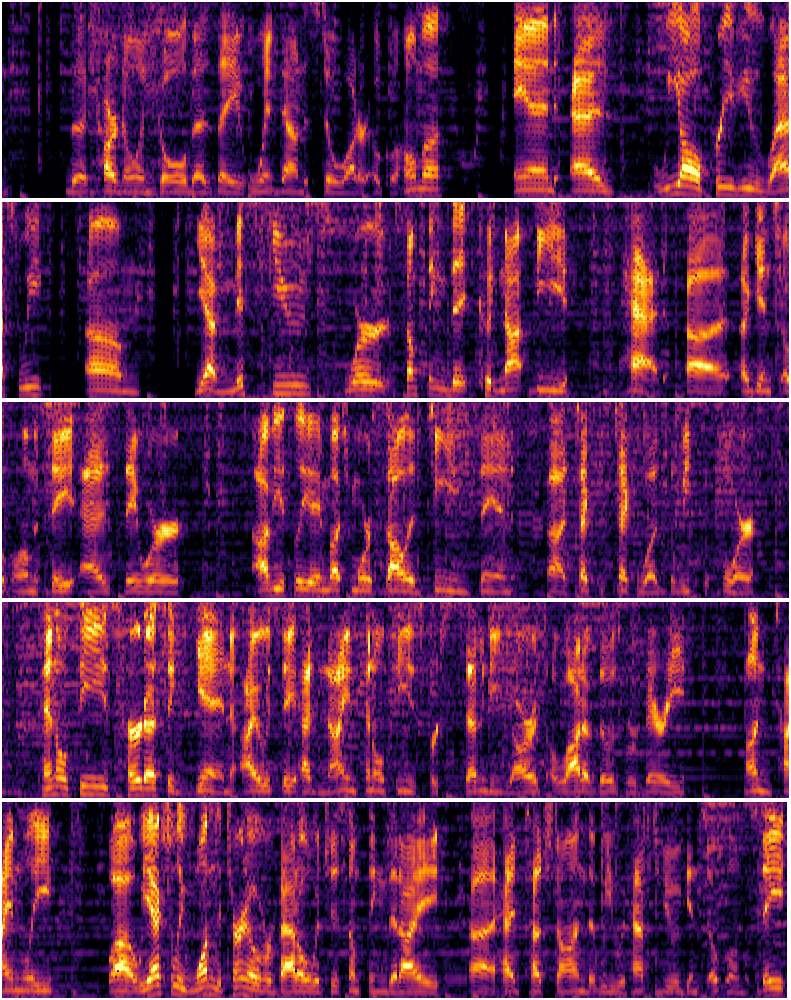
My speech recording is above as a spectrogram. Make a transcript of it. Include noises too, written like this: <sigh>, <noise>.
the Cardinal and Gold as they went down to Stillwater, Oklahoma, and as we all previewed last week, um, yeah, miscues were something that could not be had uh, against Oklahoma State as they were obviously a much more solid team than uh, Texas Tech was the week before. Penalties hurt us again. Iowa State had nine penalties for 70 yards. A lot of those were very untimely. Wow, we actually won the turnover battle, which is something that I uh, had touched on that we would have to do against Oklahoma State.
